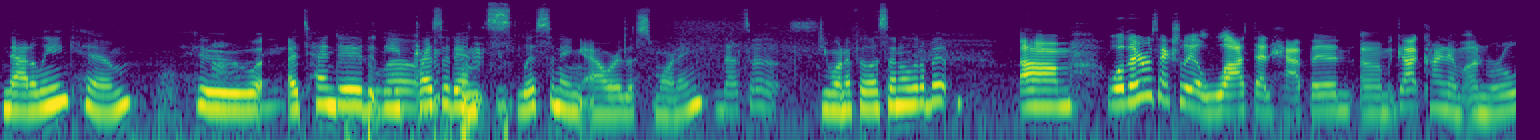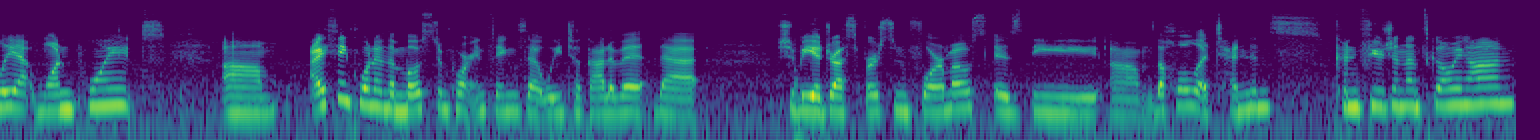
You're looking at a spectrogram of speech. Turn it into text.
Natalie and Kim, who Hi. attended the President's Listening Hour this morning. That's us. Do you want to fill us in a little bit? Um, well, there was actually a lot that happened. Um, it got kind of unruly at one point. Um, I think one of the most important things that we took out of it that should be addressed first and foremost is the um, the whole attendance confusion that's going on.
